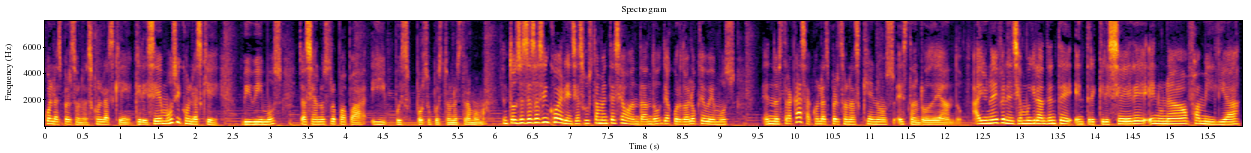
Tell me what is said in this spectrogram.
con las personas con las que crecemos y con las que vivimos, ya sea nuestro papá y pues por supuesto nuestra mamá. Entonces, esas incoherencias justamente se van dando de acuerdo a lo que vemos en nuestra casa, con las personas que nos están rodeando. Hay una diferencia muy grande entre, entre crecer en una familia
